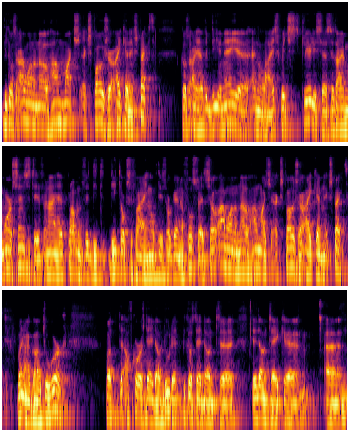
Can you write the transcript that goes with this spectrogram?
because I want to know how much exposure I can expect. Because I have a DNA uh, analyze which clearly says that I'm more sensitive and I have problems with de- detoxifying of this organophosphate. So I want to know how much exposure I can expect when I go to work. But of course they don't do that because they don't uh, they don't take um, uh,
